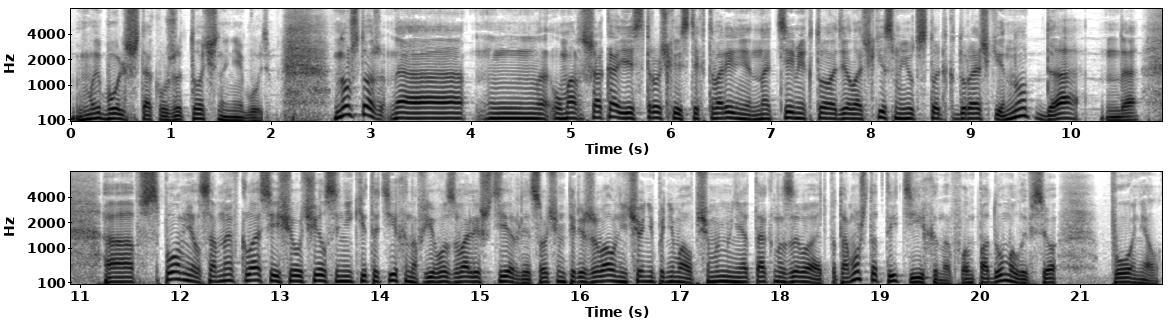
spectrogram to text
Мы больше так уже точно не будем. Ну что же, э, у Маршака есть строчка из стихотворения «Над теми, кто одел очки, смеются только дурачки». Ну да, да. А, вспомнил, со мной в классе еще учился Никита Тихонов, его звали Штирлиц. Очень переживал, ничего не понимал, почему меня так называют. Потому что ты Тихонов. Он подумал и все понял.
